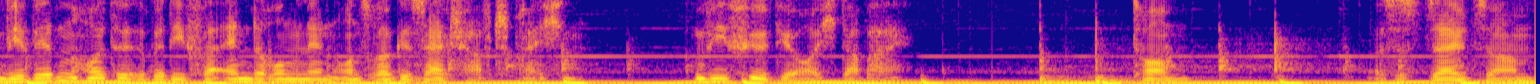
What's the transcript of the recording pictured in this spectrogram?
Wir werden heute über die Veränderungen in unserer Gesellschaft sprechen. Wie fühlt ihr euch dabei? Tom? Es ist seltsam.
